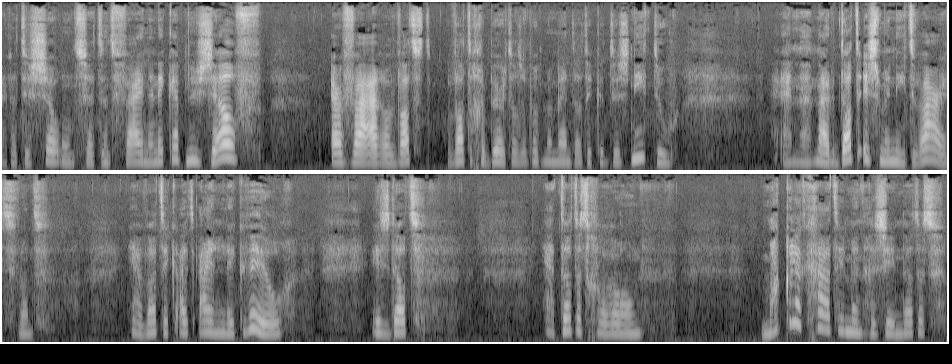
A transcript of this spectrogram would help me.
ja, dat is zo ontzettend fijn. En ik heb nu zelf ervaren wat, wat er gebeurt als op het moment dat ik het dus niet doe. En uh, nou, dat is me niet waard. Want ja, wat ik uiteindelijk wil, is dat, ja, dat het gewoon makkelijk gaat in mijn gezin. Dat het,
